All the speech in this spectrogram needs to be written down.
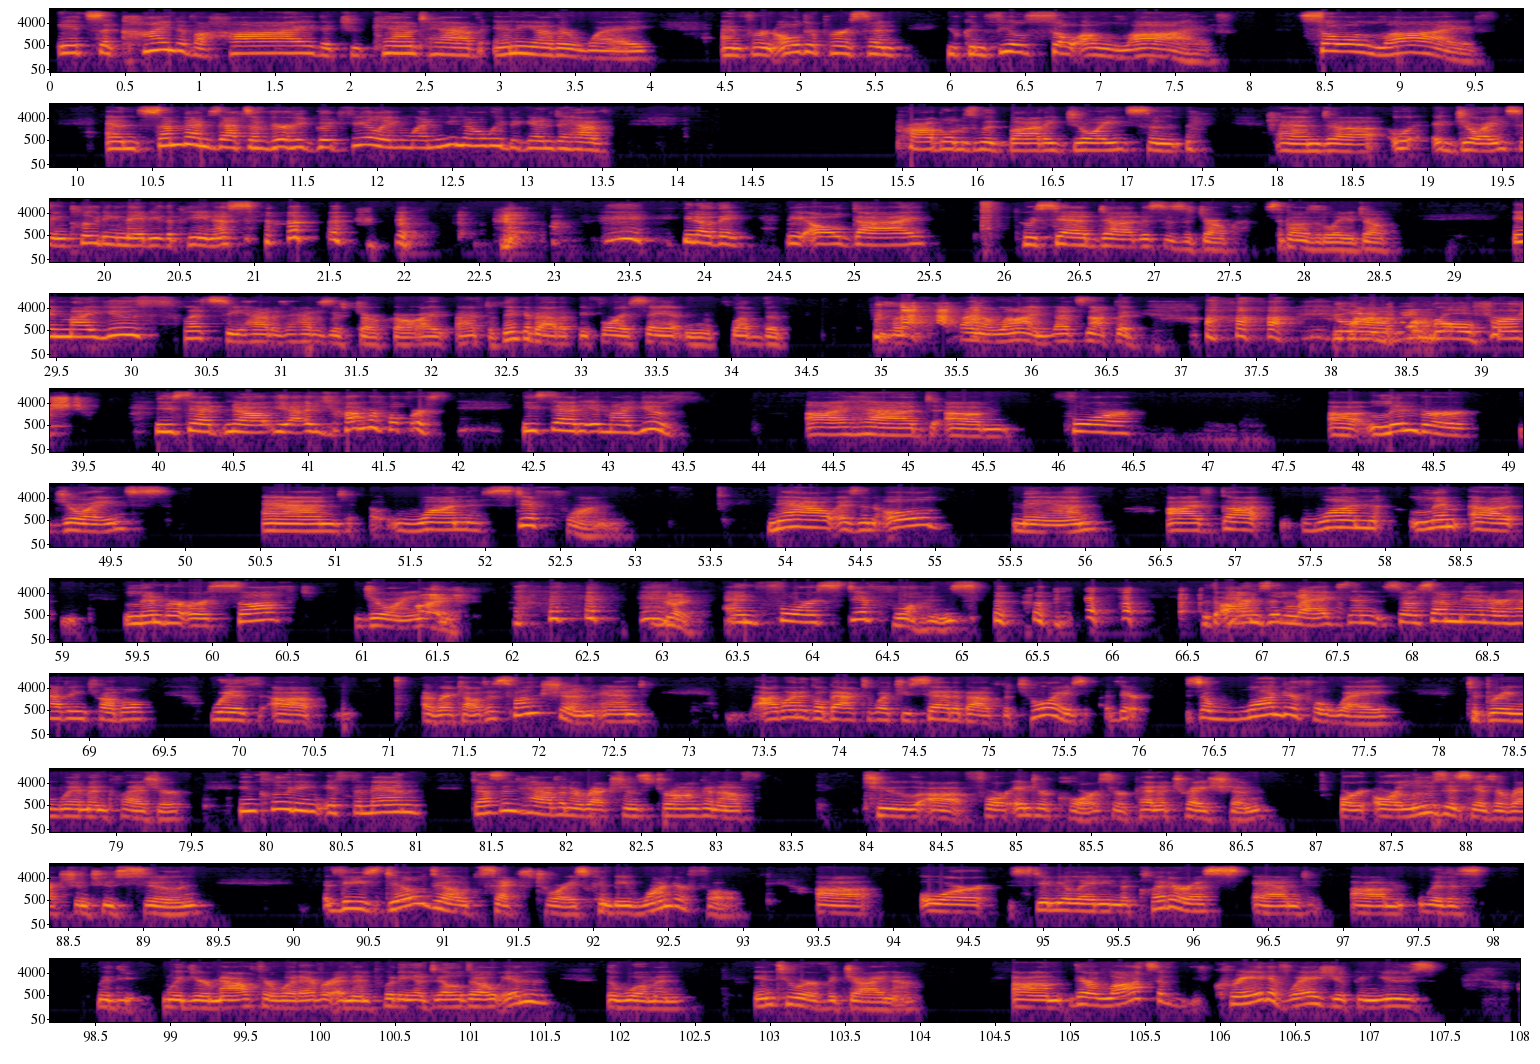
it's a kind of a high that you can't have any other way. And for an older person, you can feel so alive, so alive. And sometimes that's a very good feeling when, you know, we begin to have problems with body joints and and uh, joints, including maybe the penis. you know, the the old guy who said, uh, "This is a joke, supposedly a joke." In my youth, let's see how does how does this joke go? I, I have to think about it before I say it and flub the, final line. That's not good. you want a um, drum roll first? He said, "No, yeah, drum roll first. He said, "In my youth, I had um, four uh, limber joints and one stiff one. Now, as an old man, I've got one lim- uh, limber or soft joint right. right. and four stiff ones with arms and legs. And so some men are having trouble with uh, erectile dysfunction. And I want to go back to what you said about the toys. There is a wonderful way to bring women pleasure, including if the man doesn't have an erection strong enough to uh, for intercourse or penetration, or or loses his erection too soon. These dildo sex toys can be wonderful, uh, or stimulating the clitoris and um, with a, with with your mouth or whatever, and then putting a dildo in the woman into her vagina. Um, there are lots of creative ways you can use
